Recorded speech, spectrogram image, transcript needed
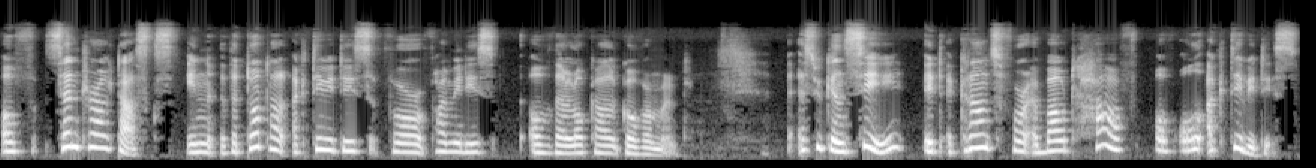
of central tasks in the total activities for families of the local government. As you can see, it accounts for about half of all activities.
